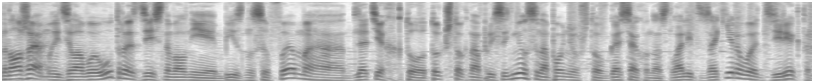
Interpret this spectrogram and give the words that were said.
Продолжаем мы деловое утро здесь на волне Бизнес FM. Для тех, кто только что к нам присоединился, напомним, что в гостях у нас Лолита Закирова, директор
